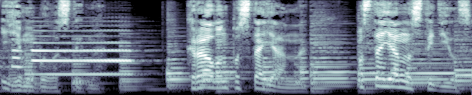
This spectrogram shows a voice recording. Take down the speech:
и ему было стыдно. Крал он постоянно, постоянно стыдился.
